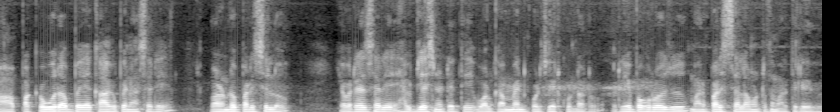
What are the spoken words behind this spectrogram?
మా పక్క ఊరు అబ్బాయి కాకపోయినా సరే వాడుండే పరిస్థితుల్లో ఎవరైనా సరే హెల్ప్ చేసినట్టయితే వాళ్ళకి అమ్మాయిని కూడా చేరుకుంటారు. రేపు ఒక రోజు మన పరిస్థితి ఎలా ఉంటుందో మనకు తెలియదు.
